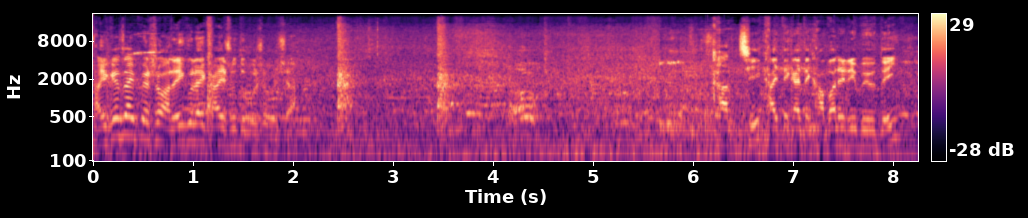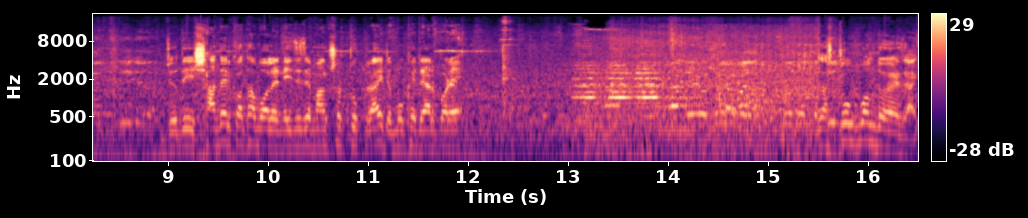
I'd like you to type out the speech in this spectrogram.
খাইকে যাই পেশো, আর এইগুলাই খাই শুধু বসে বসে। খাচ্ছি, খাইতে খাইতে খাবারের রিভিউ দেই। যদি স্বাদের কথা বলেন, এই যে যে মাংসর টুকরা, এটা মুখে দেওয়ার পরে জাস্ট চোখ বন্ধ হয়ে যায়।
